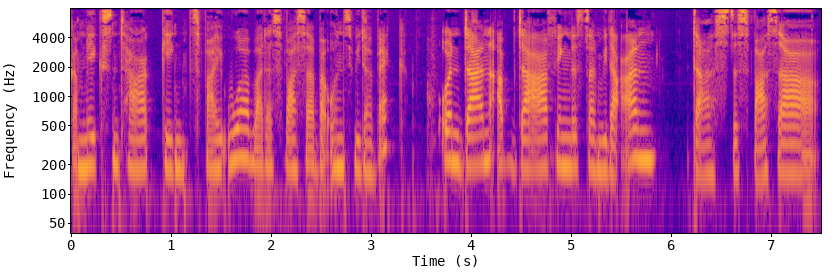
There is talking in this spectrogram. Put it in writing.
am nächsten Tag gegen zwei Uhr war das Wasser bei uns wieder weg. Und dann ab da fing es dann wieder an, dass das Wasser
